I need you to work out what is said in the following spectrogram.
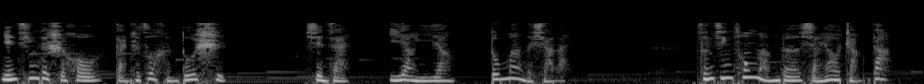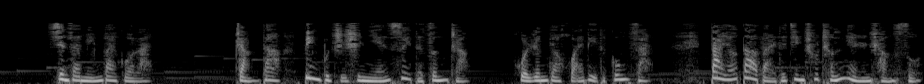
年轻的时候赶着做很多事。现在一样一样都慢了下来。曾经匆忙的想要长大，现在明白过来，长大并不只是年岁的增长，或扔掉怀里的公仔，大摇大摆的进出成年人场所。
